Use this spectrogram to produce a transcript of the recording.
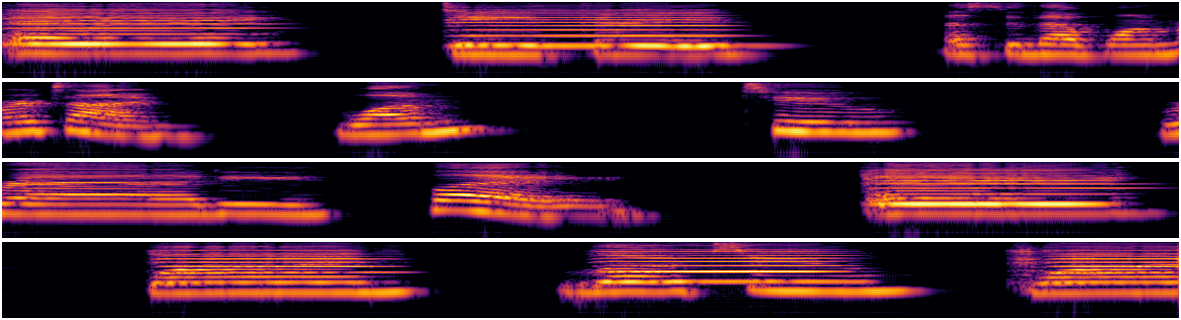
A, D, three. Let's do that one more time. One, two, ready, play. A, one, low two, one,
